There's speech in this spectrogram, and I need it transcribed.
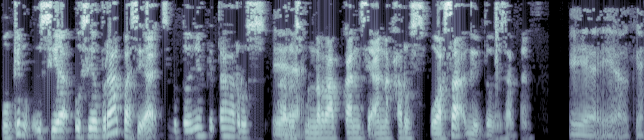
mungkin usia usia berapa sih ah, sebetulnya kita harus yeah. harus menerapkan si anak harus puasa gitu misalkan. Iya iya oke. Okay.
